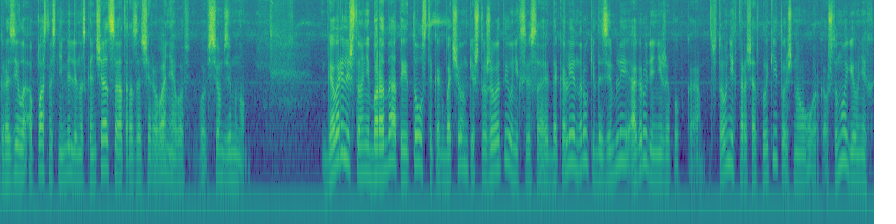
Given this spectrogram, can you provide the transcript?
грозила опасность немедленно скончаться от разочарования во, во всем земном. Говорили, что они бородатые толстые, как бочонки, что животы у них свисают до колен, руки до земли, а груди ниже пупка, что у них торчат клыки точно у орков, что ноги у них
